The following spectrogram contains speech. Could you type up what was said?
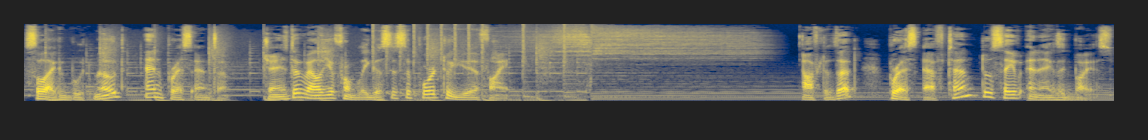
select Boot Mode and press Enter. Change the value from legacy support to UEFI. After that, press F10 to save and exit BIOS.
